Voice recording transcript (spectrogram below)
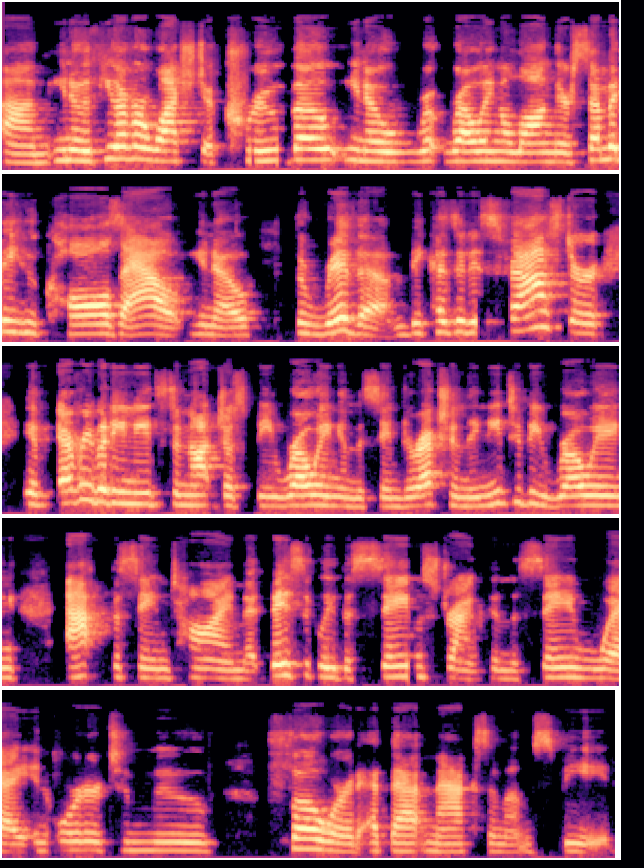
Um, you know if you ever watched a crew boat you know r- rowing along there's somebody who calls out you know the rhythm because it is faster if everybody needs to not just be rowing in the same direction. They need to be rowing at the same time at basically the same strength in the same way in order to move forward at that maximum speed.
